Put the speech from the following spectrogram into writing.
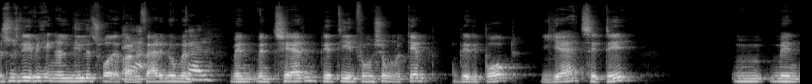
jeg synes lige, vi hænger en lille tråd. Jeg gør Ja, den færdig nu, men, men, men chatten, bliver de informationer gemt, og bliver de brugt? Ja til det, men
